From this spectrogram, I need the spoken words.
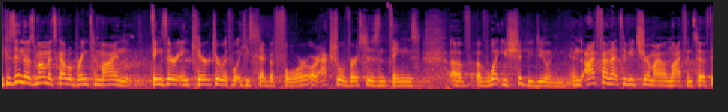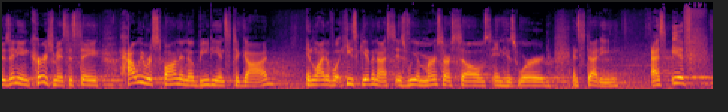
Because in those moments, God will bring to mind things that are in character with what He said before, or actual verses and things of, of what you should be doing. And I found that to be true in my own life. And so, if there's any encouragement, it's to say how we respond in obedience to God in light of what He's given us is we immerse ourselves in His Word and study as if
